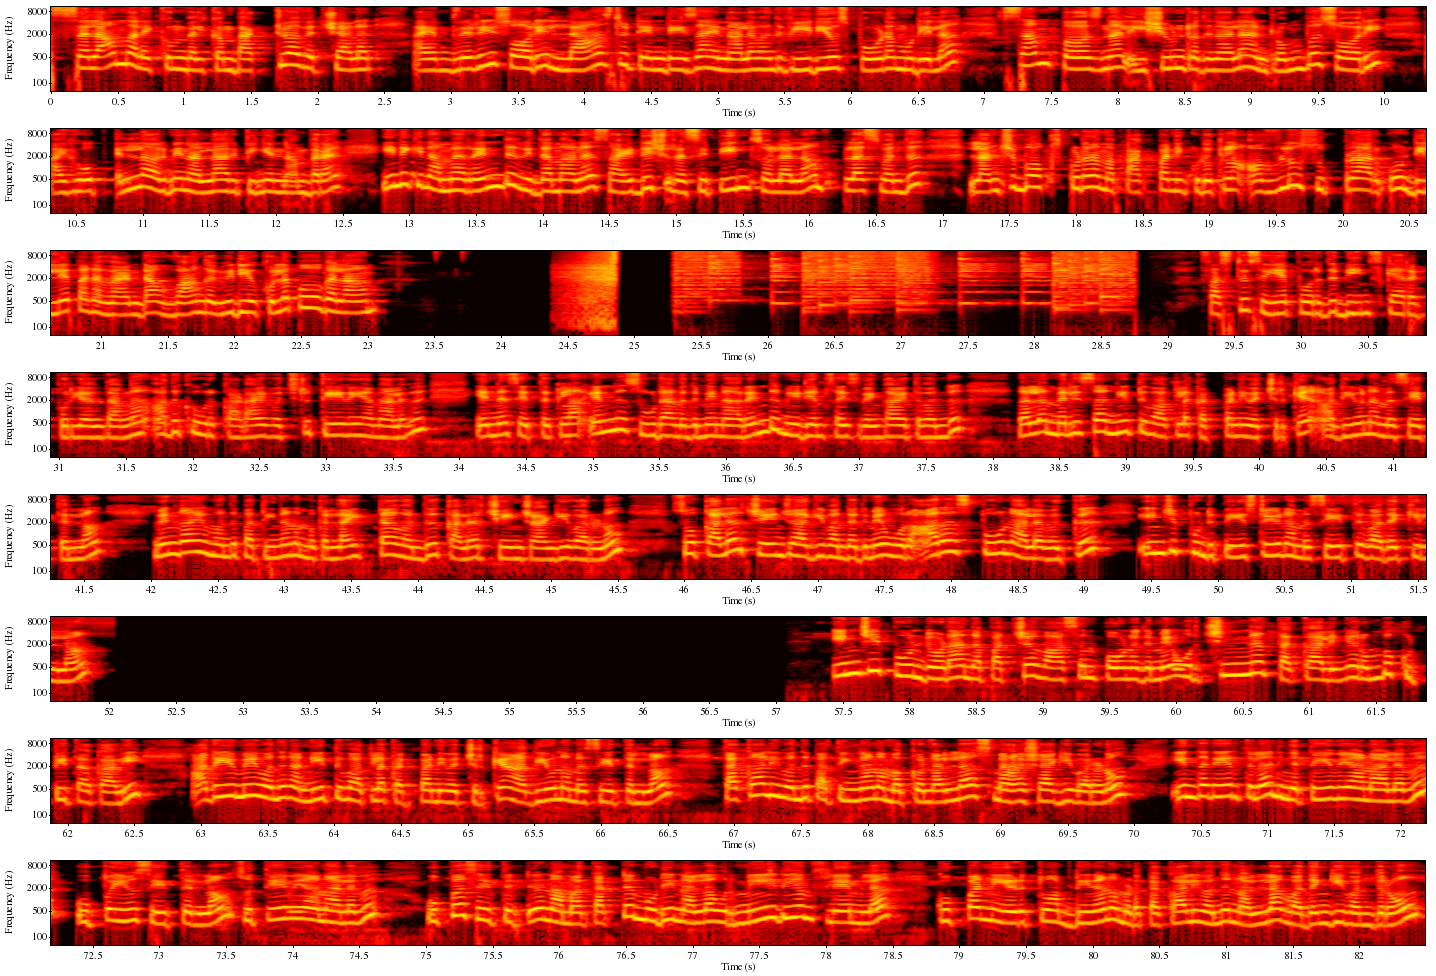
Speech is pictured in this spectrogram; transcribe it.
அஸ்ஸலாம் வலைக்கும் welcome back to our channel I am very sorry last ten டேஸாக என்னால் வந்து வீடியோஸ் போட முடியல. சம் பர்சனல் இஷ்யூன்றதுனால அண்ட் ரொம்ப சாரி ஐ ஹோப் எல்லாருமே நல்லா இருப்பீங்கன்னு நம்புகிறேன் இன்றைக்கி நம்ம ரெண்டு விதமான சைட் டிஷ் ரெசிபின்னு சொல்லலாம். ப்ளஸ் வந்து லஞ்ச் பாக்ஸ் கூட நம்ம பேக் பண்ணி கொடுக்கலாம். அவ்வளோ சூப்பராக இருக்கும். டிலே பண்ண வேண்டாம். வாங்க வீடியோக்குள்ளே போகலாம். ஃபஸ்ட்டு செய்ய போகிறது பீன்ஸ் கேரட் பொரியல் தாங்க. அதுக்கு ஒரு கடாய் வச்சுட்டு தேவையான அளவு எண்ணெய் சேர்த்துக்கலாம். எண்ணெய் சூடானதுமே நான் ரெண்டு மீடியம் சைஸ் வெங்காயத்தை வந்து நல்லா மெலிசாக நீட்டு வாக்கில் கட் பண்ணி வச்சுருக்கேன். அதையும் நம்ம சேர்த்துடலாம். வெங்காயம் வந்து பார்த்திங்கன்னா நமக்கு லைட்டாக வந்து கலர் சேஞ்ச் ஆகி வரணும். ஸோ கலர் சேஞ்ச் ஆகி வந்ததுமே ஒரு அரை ஸ்பூன் அளவுக்கு இஞ்சி பூண்டு பேஸ்ட்டையும் நம்ம சேர்த்து வதக்கிடலாம். இஞ்சி பூண்டோட அந்த பச்சை வாசம் போனதுமே ஒரு சின்ன தக்காளிங்க ரொம்ப குட்டி தக்காளி. அதையுமே வந்து நான் நீட்டு வாக்கில் கட் பண்ணி வச்சுருக்கேன். அதையும் நம்ம சேர்த்துடலாம். தக்காளி வந்து பார்த்திங்கன்னா நமக்கு நல்லா ஸ்மாஷ் ஆகி வரணும். இந்த நேரத்தில் நீங்கள் தேவையான அளவு உப்பையும் சேர்த்துடலாம். ஸோ தேவையான அளவு உப்பை சேர்த்துட்டு நம்ம தட்டை மூடி நல்லா ஒரு மீடியம் ஃப்ளேமில் குக் பண்ணி எடுத்தோம் அப்படின்னா நம்மளோட தக்காளி வந்து நல்லா வதங்கி வந்துடும்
